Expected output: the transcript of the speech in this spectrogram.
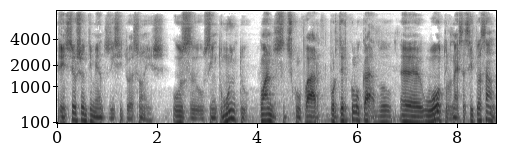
em seus sentimentos e situações. Use o sinto muito quando se desculpar por ter colocado uh, o outro nesta situação,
